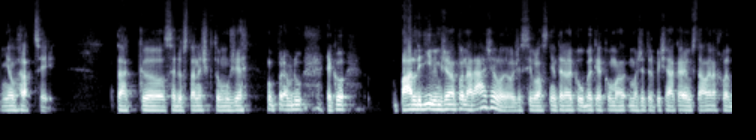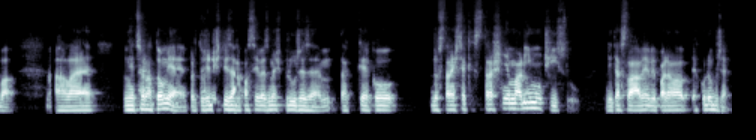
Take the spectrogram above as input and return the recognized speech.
měl v Hradci, tak uh, se dostaneš k tomu, že opravdu jako pár lidí vím, že na to naráželo, jo, že si vlastně trenér Koubek jako ma, maže Trpišáka neustále na chleba ale něco na tom je, protože když ty zápasy vezmeš průřezem, tak jako dostaneš se k strašně malému číslu, kdy ta Slávě vypadala jako dobře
